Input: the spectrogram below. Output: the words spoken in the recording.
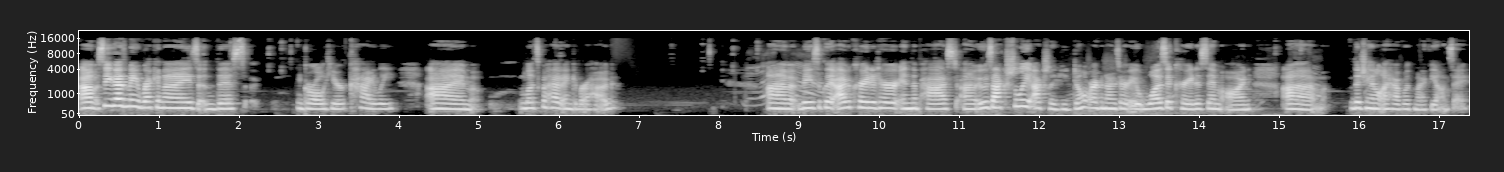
Um, so you guys may recognize this girl here, Kylie. Um, let's go ahead and give her a hug. Um, basically, I've created her in the past. Um, it was actually, actually, if you don't recognize her, it was a create a sim on um, the channel I have with my fiance,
